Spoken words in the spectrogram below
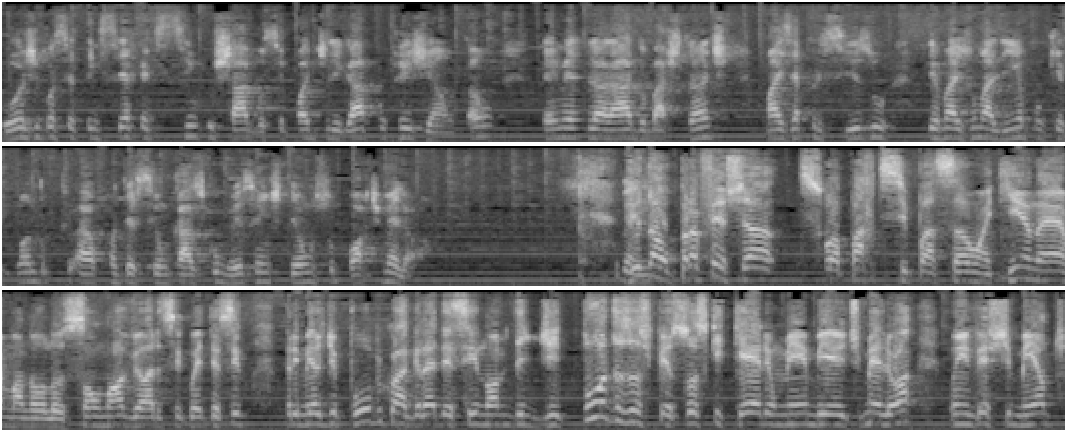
Hoje você tem cerca de cinco chaves, você pode ligar por região. Então tem melhorado bastante, mas é preciso ter mais uma linha, porque quando acontecer um caso como esse, a gente tem um suporte melhor. Vidal, para fechar sua participação aqui, né, Manolo? São 9 horas e 55. Primeiro de público, agradecer em nome de, de todas as pessoas que querem um meio ambiente melhor, o um investimento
